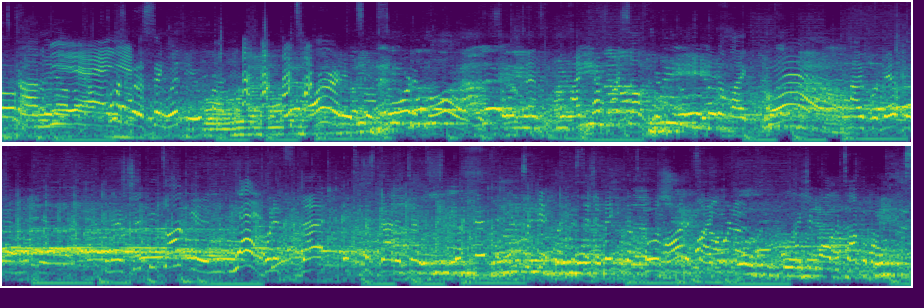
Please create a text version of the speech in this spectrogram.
it's coming. Yeah, up. Of course, yeah. I'm gonna sing with you, but it's hard. It's, it's hard to call. It's so intense. I catch myself doing a little bit of like, yeah, I forget that I'm. And I should be talking, Yes. but it's just that intense. It's tricky, like decision making that's going on. It's like, I should probably talk about this.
